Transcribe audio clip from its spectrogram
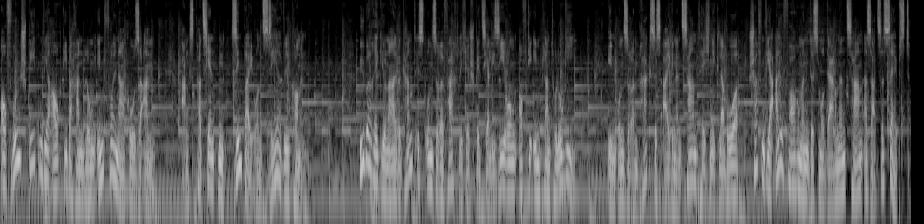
Auf Wunsch bieten wir auch die Behandlung in Vollnarkose an. Angstpatienten sind bei uns sehr willkommen. Überregional bekannt ist unsere fachliche Spezialisierung auf die Implantologie. In unserem praxiseigenen Zahntechniklabor schaffen wir alle Formen des modernen Zahnersatzes selbst.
